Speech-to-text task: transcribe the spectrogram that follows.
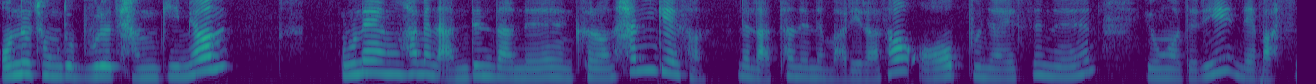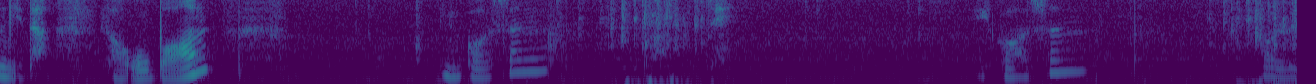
어느 정도 물에 잠기면 운행하면 안 된다는 그런 한계선을 나타내는 말이라서 어업 분야에 쓰는 용어들이 네 맞습니다. 그래서 5번 이것은 경제 이것은 언론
